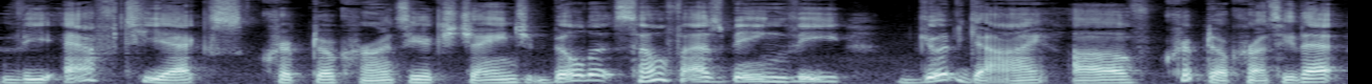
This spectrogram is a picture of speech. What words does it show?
the FTX cryptocurrency exchange billed itself as being the good guy of cryptocurrency that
